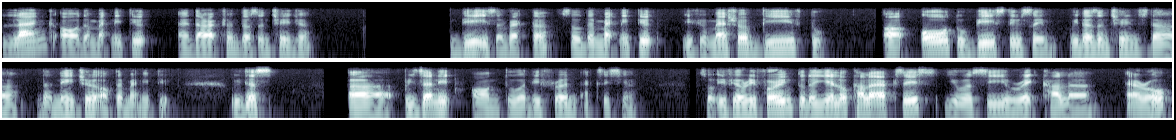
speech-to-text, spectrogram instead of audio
length or the magnitude and direction doesn't change. Eh? d is a vector, so the magnitude, if you measure b to uh, O to B still same. We doesn't change the, the nature of the magnitude. We just uh, present it onto a different axis here. So if you're referring to the yellow color axis, you will see red color arrow.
